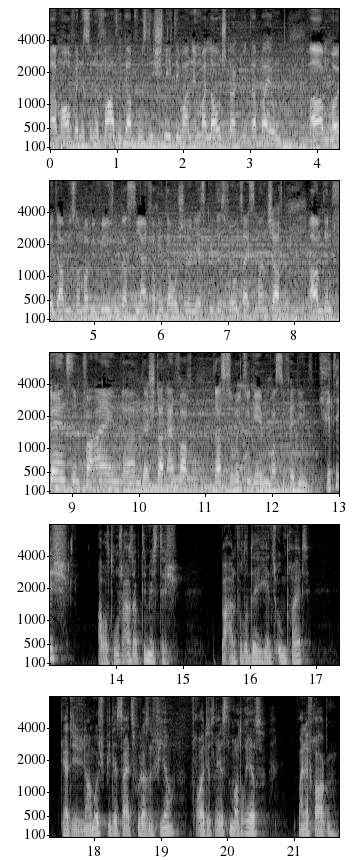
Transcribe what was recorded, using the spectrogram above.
Ähm, auch wenn es so eine Phase gab, wo es nicht schlief, die waren immer lautstark mit dabei. Und ähm, heute haben sie es nochmal bewiesen, dass sie einfach hinter uns stehen. Und jetzt gilt es für uns als Mannschaft, ähm, den Fans, dem Verein, ähm, der Stadt einfach das zurückzugeben, was sie verdient. Kritisch, aber durchaus optimistisch, beantwortete Jens Umbreit, der die Dynamo-Spiele seit 2004 für heute Dresden moderiert, meine Fragen.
